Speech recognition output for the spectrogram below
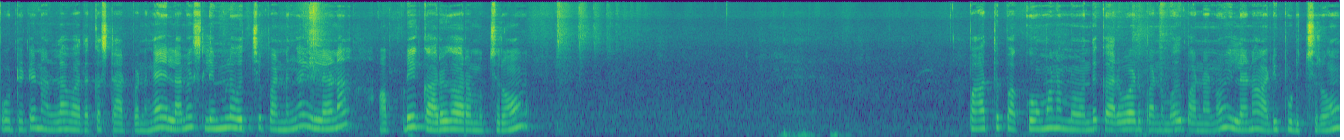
போட்டுட்டு நல்லா வதக்க ஸ்டார்ட் பண்ணுங்கள் எல்லாமே ஸ்லிம்மில் வச்சு பண்ணுங்கள் இல்லைன்னா அப்படியே கருக ஆரம்பிச்சிரும். பார்த்து பக்குவமாக நம்ம வந்து கருவாடு பண்ணும்போது பண்ணணும். இல்லைன்னா அடி பிடிச்சிரும்.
